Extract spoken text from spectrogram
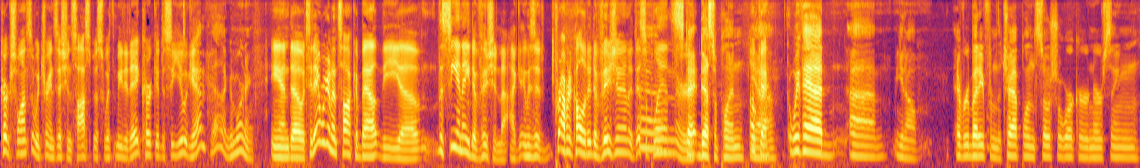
Kirk Swanson with Transitions Hospice with me today. Kirk, good to see you again. Yeah, good morning. And uh, today we're going to talk about the uh, the CNA division. I- Was it proper to call it a division, a discipline? or? Sta- discipline. Okay. yeah. We've had, um, you know, everybody from the chaplain, social worker, nursing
